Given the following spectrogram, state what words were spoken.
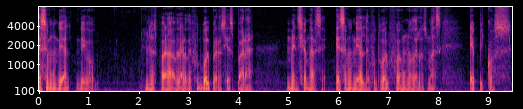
ese mundial, digo, no es para hablar de fútbol, pero sí es para mencionarse. Ese mundial de fútbol fue uno de los más épicos,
